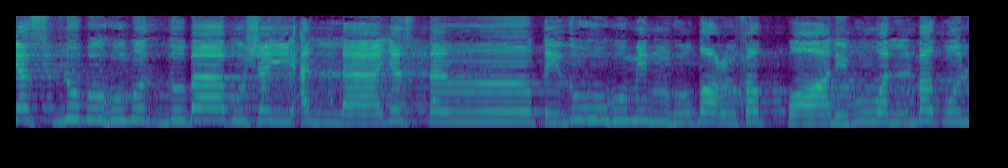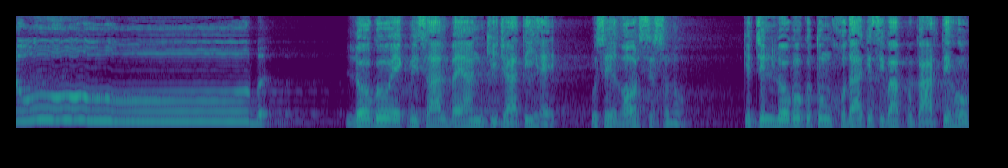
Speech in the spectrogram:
يَسْلُبُهُمُ الذُّبَابُ شَيْئًا لَا يَسْتَنقِذُوهُ مِنْهُ ضَعْفَ الطَّالِبُ وَالْمَطْلُوبُ. لوگوں ایک مثال بیان کی جاتی ہے، اسے غور سے سنو کہ جن لوگوں کو تم خدا کے سوا پکارتے ہو،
